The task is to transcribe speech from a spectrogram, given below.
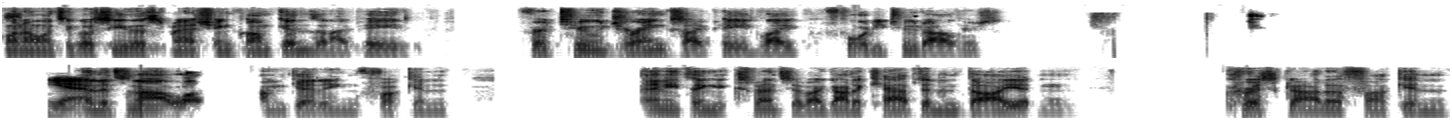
when I went to go see the Smashing Pumpkins, and I paid for two drinks. I paid like forty-two dollars, Yeah. and it's not like I'm getting fucking anything expensive. I got a Captain and Diet, and Chris got a fucking.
